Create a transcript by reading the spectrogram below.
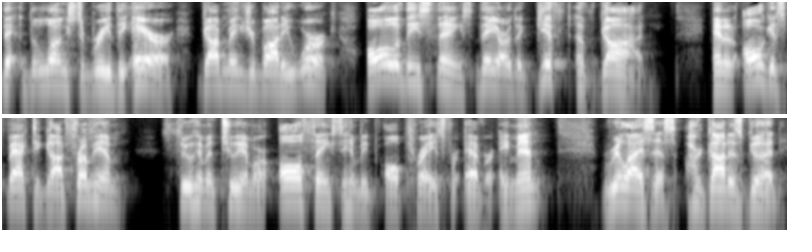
the, the lungs to breathe the air. God made your body work. All of these things, they are the gift of God. And it all gets back to God. From Him, through Him, and to Him are all things. To Him be all praise forever. Amen. Realize this our God is good.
